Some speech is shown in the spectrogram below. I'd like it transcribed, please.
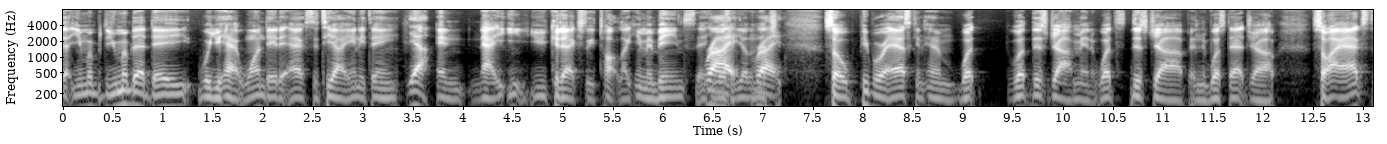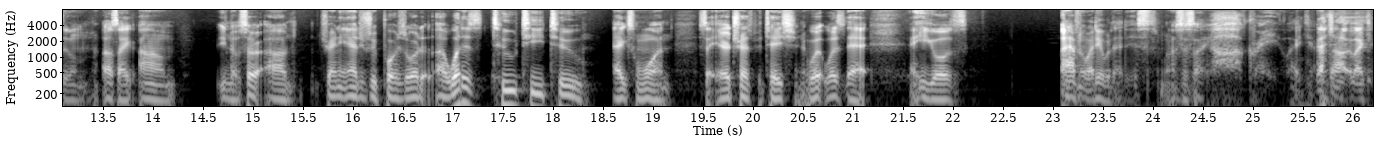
that you remember? Do you remember that day where you had one day to ask the TI anything? Yeah. And now you, you could actually talk like human beings. Right, wasn't yelling at right. So people were asking him what what this job meant, what's this job, and what's that job. So I asked him. I was like, um, you know, sir, um, training Andrews reports order. Uh, what is two T two X one? It's like air transportation. What what's that? And he goes, I have no idea what that is. I was just like, oh, great. Like I thought, like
